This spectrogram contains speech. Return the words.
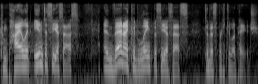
compile it into CSS, and then I could link the CSS to this particular page.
